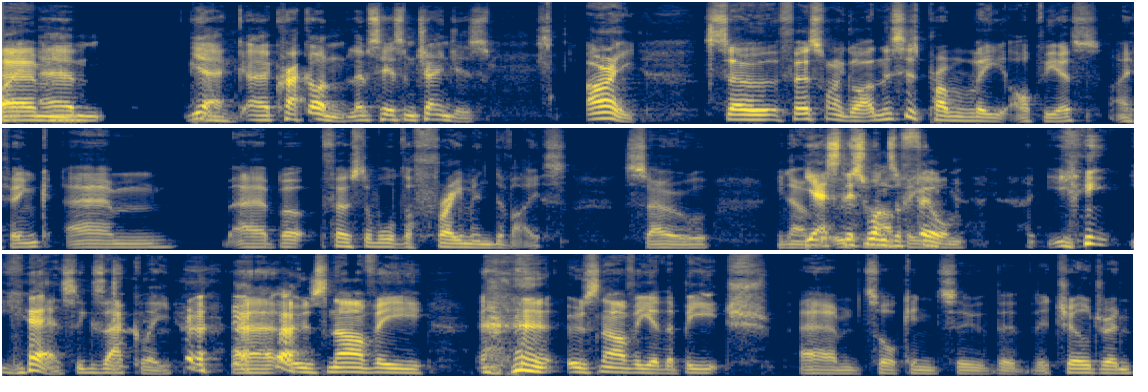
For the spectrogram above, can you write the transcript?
Right. Um, Um, yeah. Uh, crack on. Let's hear some changes. All right. So the first one I got, and this is probably obvious, I think. Um, uh, but first of all, the framing device. So you know, Yes, this one's a film. yes, exactly. Uh, Usnavi, Usnavi at the beach, um, talking to the, the children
